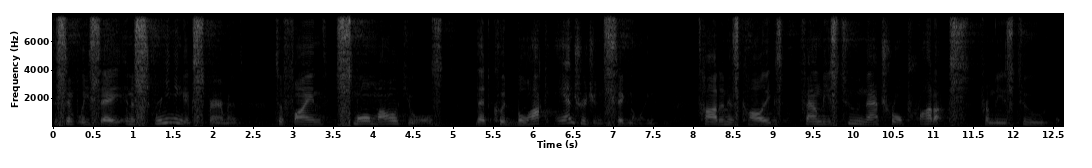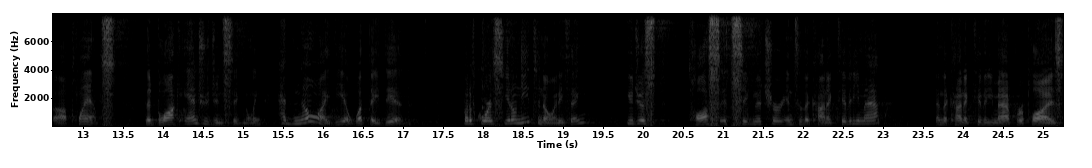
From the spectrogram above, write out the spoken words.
to simply say, in a screening experiment to find small molecules that could block androgen signaling, Todd and his colleagues found these two natural products from these two uh, plants that block androgen signaling had no idea what they did. But of course, you don't need to know anything. You just toss its signature into the connectivity map, and the connectivity map replies,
